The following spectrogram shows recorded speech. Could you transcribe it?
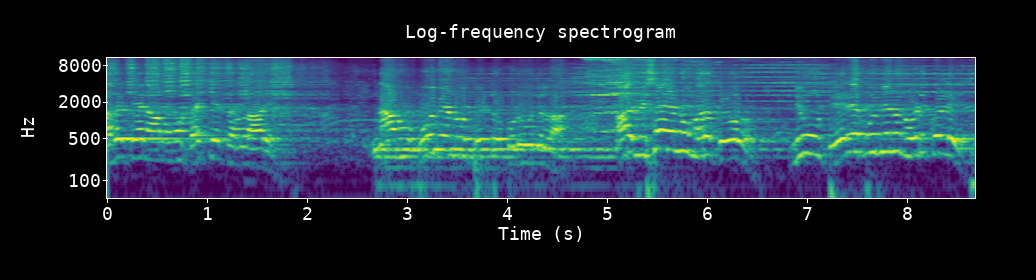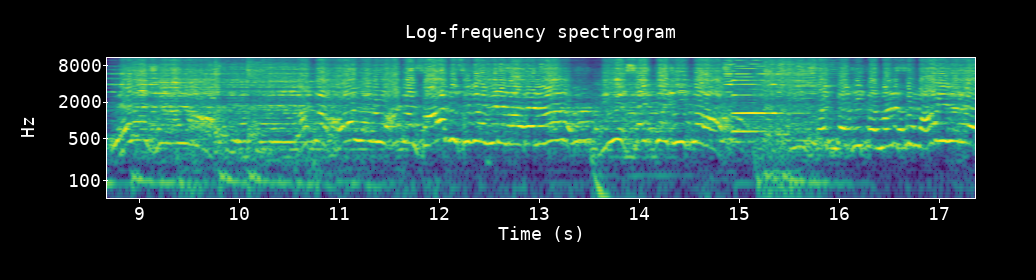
ಅದಕ್ಕೆ ನಾವು ಧಕ್ಕೆ ತರಲಾರೆ. ನಾವು ಭೂಮಿಯನ್ನು ಬಿಟ್ಟು ವಿಷಯನ್ನು ಮರೆತು ನೀವು ಬೇರೆ ಭೂಮಿಯನ್ನು ನೋಡಿಕೊಳ್ಳಿ ಮನಸ್ಸು ಮಾಡಿದರೆ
